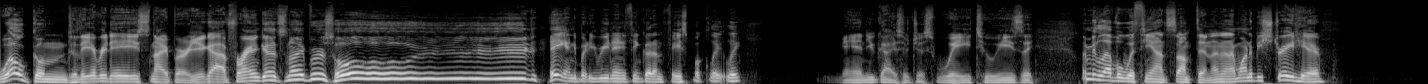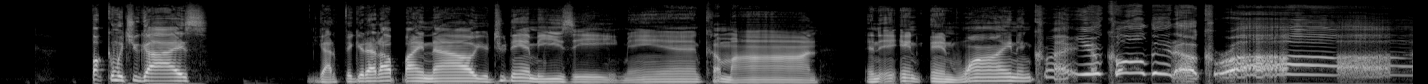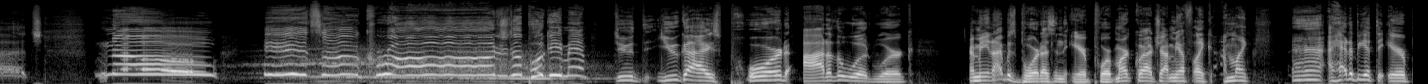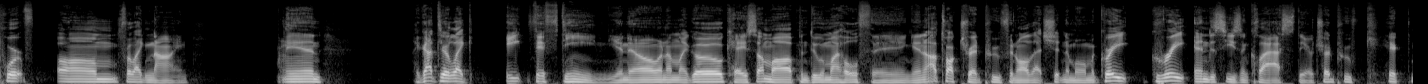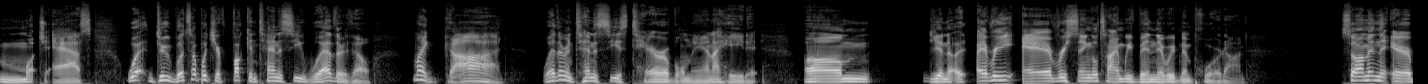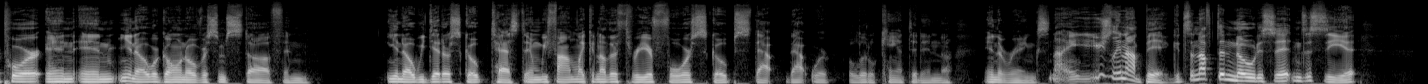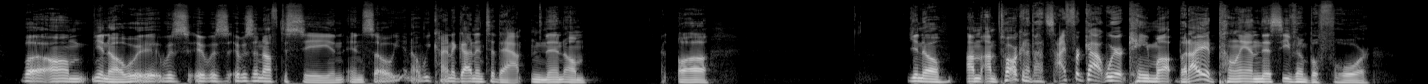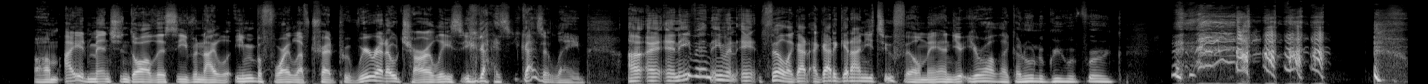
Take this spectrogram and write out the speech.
Welcome to the Everyday Sniper. You got Frank at Sniper's Hide. Hey, anybody read anything good on Facebook lately? Man, you guys are just way too easy. Let me level with you on something, and I want to be straight here. Fucking with you guys. You got to figure that out by now. You're too damn easy, man. Come on. And and and whine and cry. You called it a crutch. No, it's a crutch. The boogeyman. Dude, you guys poured out of the woodwork. I mean, I was bored. I was in the airport. Mark dropped me off. Like I'm like, eh, I had to be at the airport um for like nine, and I got there like 8.15, you know, and I'm like, oh, okay, so I'm up and doing my whole thing. And I'll talk Treadproof and all that shit in a moment. Great, great end of season class there. Treadproof kicked much ass. What, dude, what's up with your fucking Tennessee weather, though? My God. Weather in Tennessee is terrible, man. I hate it. Um, you know, every every single time we've been there, we've been poured on. So I'm in the airport and and you know, we're going over some stuff and you know, we did our scope test and we found like another three or four scopes that that were a little canted in the in the rings. Not usually not big. It's enough to notice it and to see it. But um, you know, it was it was it was enough to see and and so, you know, we kind of got into that and then um uh you know, I'm I'm talking about I forgot where it came up, but I had planned this even before. Um, I had mentioned all this even I even before I left Treadproof. We were at O'Charlie's. You guys, you guys are lame. Uh, and even even Phil, I got I got to get on you too, Phil. Man, you're, you're all like, I don't agree with Frank.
